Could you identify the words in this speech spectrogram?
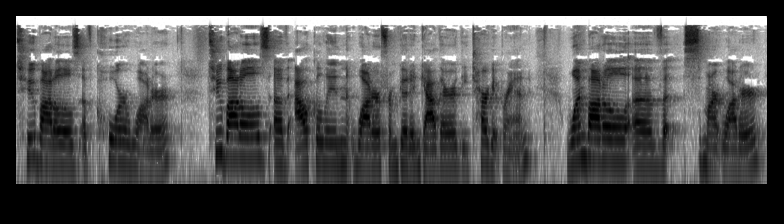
two bottles of core water, two bottles of alkaline water from Good and Gather, the Target brand, one bottle of Smart Water,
